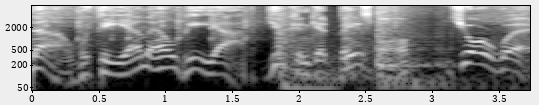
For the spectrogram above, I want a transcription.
Now, with the MLB app, you can get baseball your way.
